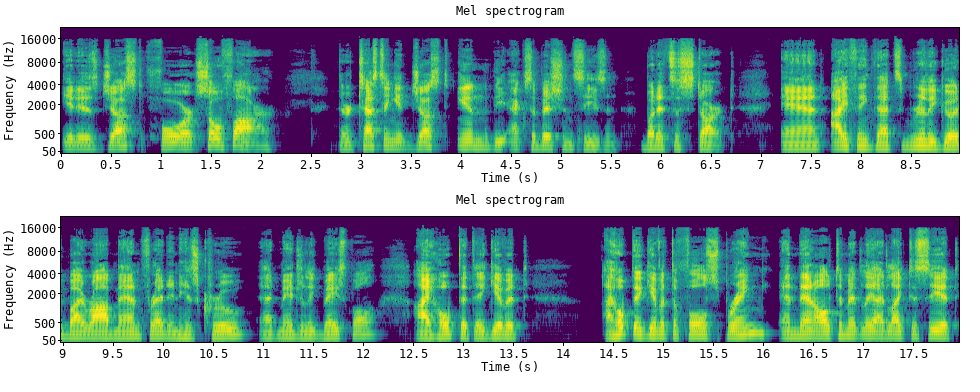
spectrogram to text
it is just for so far they're testing it just in the exhibition season, but it's a start. And I think that's really good by Rob Manfred and his crew at Major League Baseball. I hope that they give it I hope they give it the full spring and then ultimately I'd like to see it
